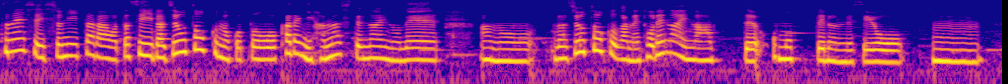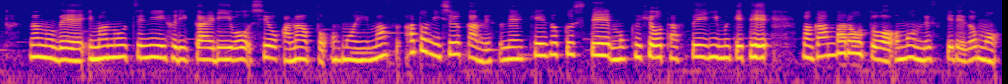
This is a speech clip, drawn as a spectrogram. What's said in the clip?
末年始一緒にいたら私ラジオトークのことを彼に話してないのであのラジオトークがね取れないなって思ってるんですよ。うんなので今のうちに振り返りをしようかなと思います。あと2週間ですね継続して目標達成に向けて、まあ、頑張ろうとは思うんですけれども、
